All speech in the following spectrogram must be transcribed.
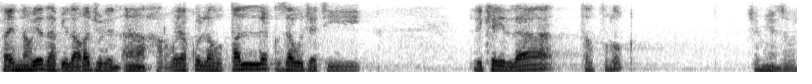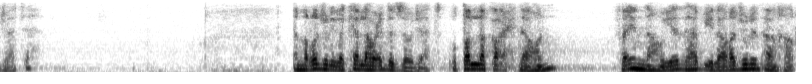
فإنه يذهب إلى رجل آخر ويقول له طلق زوجتي لكي لا تطلق جميع زوجاته. أن الرجل إذا كان له عدة زوجات وطلق إحداهن فإنه يذهب إلى رجل آخر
